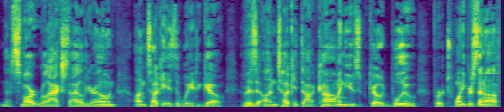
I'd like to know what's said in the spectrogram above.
that smart, relaxed style of your own, Untuck It is the way to go. Visit untuckit.com and use code BLUE for 20% off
